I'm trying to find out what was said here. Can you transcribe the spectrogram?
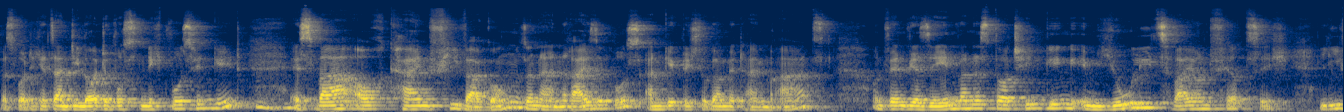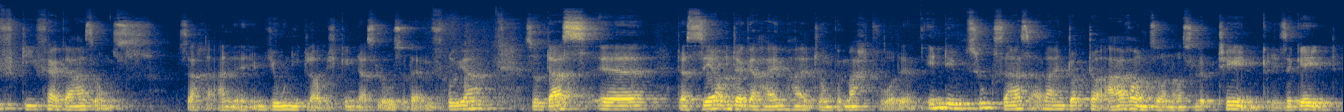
was wollte ich jetzt sagen, die Leute wussten nicht, wo es hingeht. Mhm. Es war auch kein Viehwaggon, sondern ein Reisebus, angeblich sogar mit einem Arzt. Und wenn wir sehen, wann es dorthin ging, im Juli 42 lief die Vergasungs- Sache an. Im Juni, glaube ich, ging das los oder im Frühjahr, sodass äh, das sehr unter Geheimhaltung gemacht wurde. In dem Zug saß aber ein Dr. Aronson aus Lübten, Grise Gegend,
